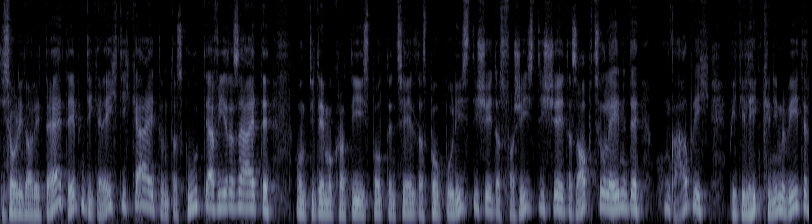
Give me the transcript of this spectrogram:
die Solidarität, eben die Gerechtigkeit und das Gute auf ihrer Seite. Und die Demokratie ist potenziell das Populistische, das Faschistische, das Abzulehnende. Unglaublich, wie die Linken immer wieder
